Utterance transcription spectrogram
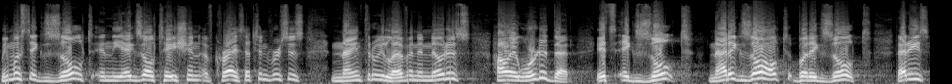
We must exult in the exaltation of Christ. That's in verses 9 through 11. And notice how I worded that. It's exult, not exalt, but exult. That is,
